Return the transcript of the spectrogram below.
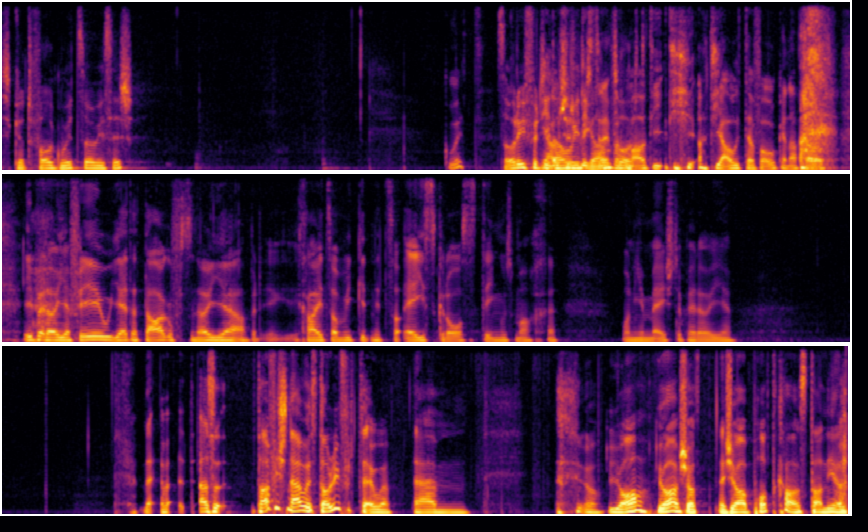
ist gerade voll gut so, wie es ist. Gut. Sorry für die Ja, langweilige Antwort. mal die, die, die alten Folgen nachhören. ich bereue viel, jeden Tag aufs Neue, aber ich ich kann jetzt auch wirklich nicht so ein grosses Ding ausmachen, das ich am meisten bereue. Nein, also, darf ich schnell eine Story erzählen? Ähm, ja, ja, ist ja, ist ja ein Podcast, Daniel.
